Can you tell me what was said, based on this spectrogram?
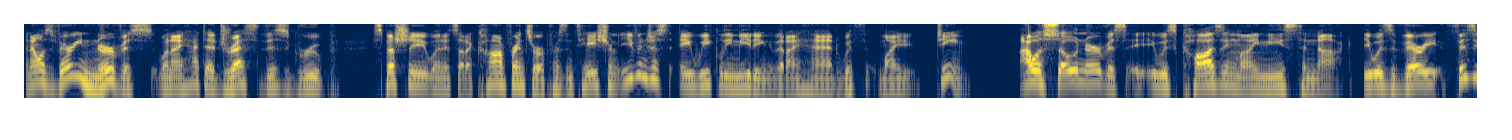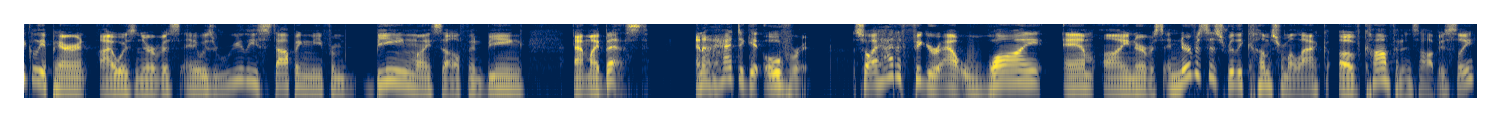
And I was very nervous when I had to address this group, especially when it's at a conference or a presentation, even just a weekly meeting that I had with my team. I was so nervous, it was causing my knees to knock. It was very physically apparent I was nervous, and it was really stopping me from being myself and being at my best. And I had to get over it. So I had to figure out why am I nervous? And nervousness really comes from a lack of confidence, obviously,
